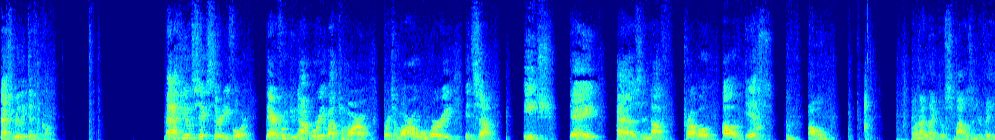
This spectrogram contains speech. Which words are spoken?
That's really difficult. Matthew 6:34. Therefore do not worry about tomorrow, for tomorrow will worry itself. Each day has enough trouble of its own. Oh, and I like those smiles on your face.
